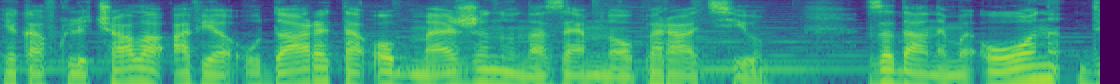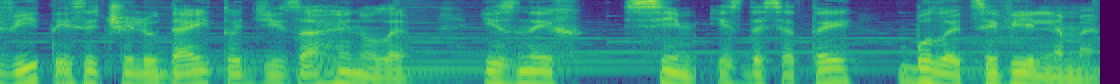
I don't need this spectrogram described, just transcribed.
яка включала авіаудари та обмежену наземну операцію. За даними ООН, 2 тисячі людей тоді загинули, із них 7 із 10 були цивільними.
